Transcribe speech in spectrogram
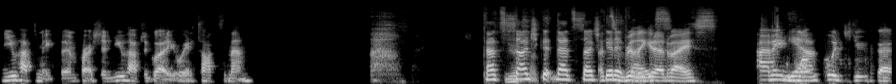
You have to make the impression. You have to go out of your way to talk to them. That's Yeah. such good. That's such That's good really good advice. advice. I mean, Yeah. what would you guys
